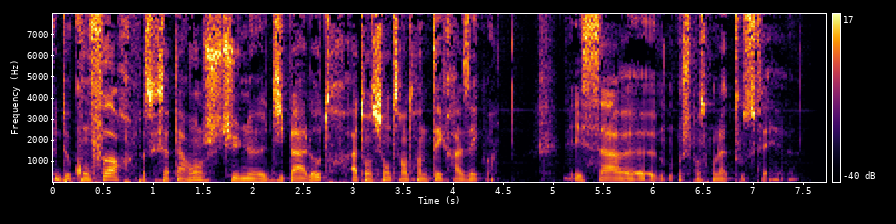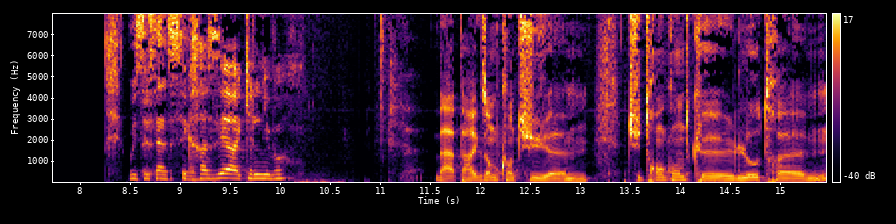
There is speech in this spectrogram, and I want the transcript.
de confort parce que ça t'arrange, tu ne dis pas à l'autre attention, tu es en train de t'écraser quoi. Et ça euh, je pense qu'on l'a tous fait. Oui, c'est ça. S'écraser à quel niveau? Bah, par exemple, quand tu euh, tu te rends compte que l'autre euh,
